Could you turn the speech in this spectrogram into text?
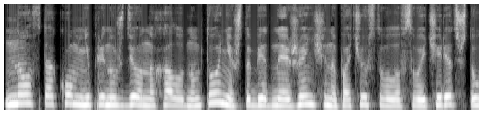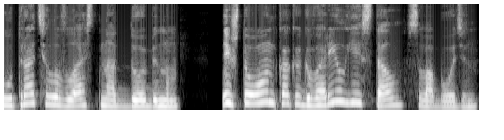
но в таком непринужденно холодном тоне, что бедная женщина почувствовала в свой черед, что утратила власть над Добином, и что он, как и говорил ей, стал свободен.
